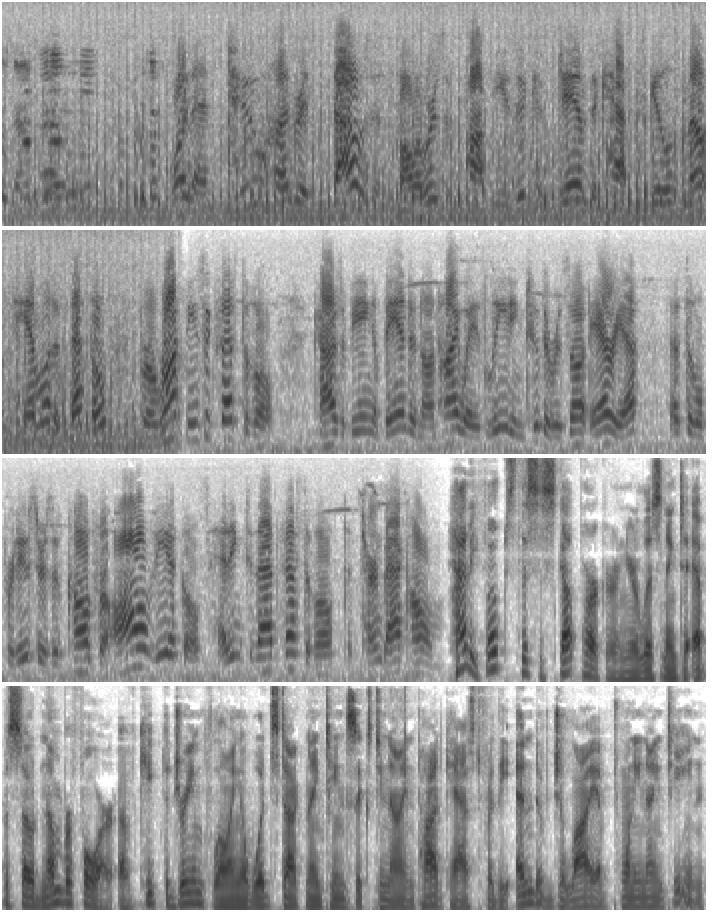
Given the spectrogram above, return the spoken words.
More than 200,000 followers of pop music have jammed the Catskills mountain hamlet of Bethel for a rock music festival. Cars are being abandoned on highways leading to the resort area. Festival producers have called for all vehicles heading to that festival to turn back home. Howdy, folks. This is Scott Parker, and you're listening to episode number four of Keep the Dream Flowing, a Woodstock 1969 podcast for the end of July of 2019.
